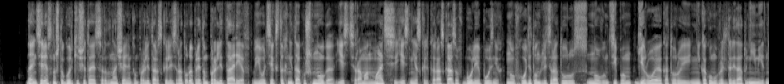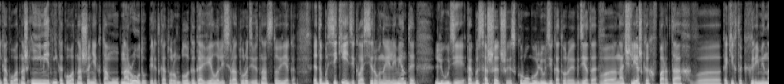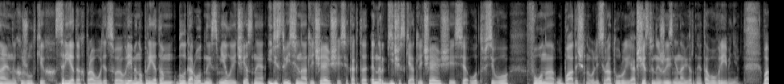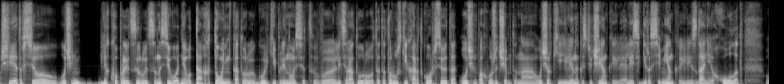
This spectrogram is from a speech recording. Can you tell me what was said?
Да, интересно, что Горький считается родоначальником пролетарской литературы, при этом пролетариев в его текстах не так уж много. Есть роман «Мать», есть несколько рассказов, более поздних, но входит он в литературу с новым типом героя, который никакому пролетариату не имеет никакого отношения, и не имеет никакого отношения к тому народу, перед которым благоговела литература XIX века. Это босяки, деклассированные элементы, люди, как бы сошедшие с кругу, люди, которые где-то в ночлежках, в портах, в каких-то криминальных, жутких средах проводят свое время, но при этом благородные, смелые, честные и действительно отличающиеся, как-то энергически отличающиеся от всего фона упадочного литературы и общественной жизни, наверное, того времени. Вообще это все очень легко проецируется на сегодня. Вот та хтонь, которую Горький приносит в литературу, вот этот русский хардкор, все это очень похоже чем-то на очерки Елены Костюченко или Олеси Герасименко или издание «Холод»,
